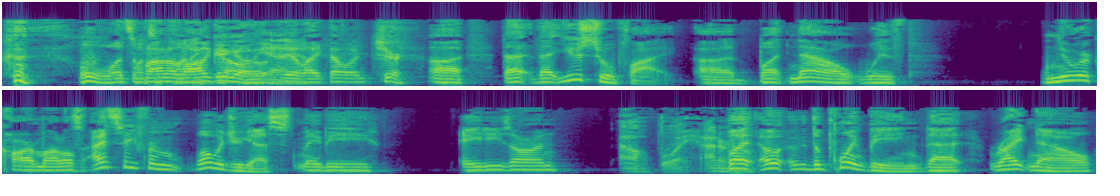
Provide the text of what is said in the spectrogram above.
once, upon, a upon a long go, ago. yeah, you yeah. like that one? Sure. Uh, that that used to apply, uh, but now with newer car models, I'd say from what would you guess? Maybe 80s on. Oh boy, I don't But know. oh, the point being that right now,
